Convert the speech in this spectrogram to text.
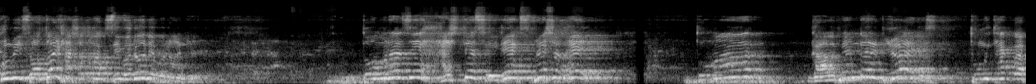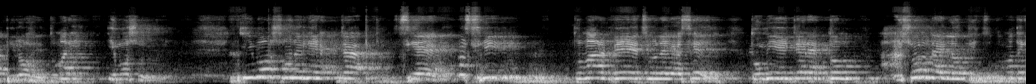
তুমি যতই হাসো, তোমাকে জীবনেও নেব না আমি। তোমরা যে হাসতেছো, এটা এক্সপ্রেশন এই, তোমার গার্লফ্রেন্ডের বিয়ে হয়ে গেছে। তুমি থাকবা বিরহে, তোমার ইমোশন ইমোশনালি একটা যে সিন তোমার মেয়ে চলে গেছে তুমি এটার একদম আসল ডায়লগ দিচ্ছ তোমাদের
